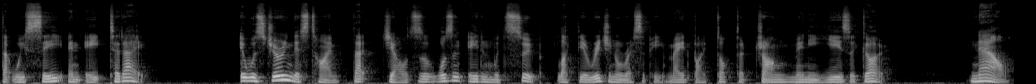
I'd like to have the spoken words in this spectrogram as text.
that we see and eat today. It was during this time that jiaozi wasn't eaten with soup like the original recipe made by Dr. Zhang many years ago. Now,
